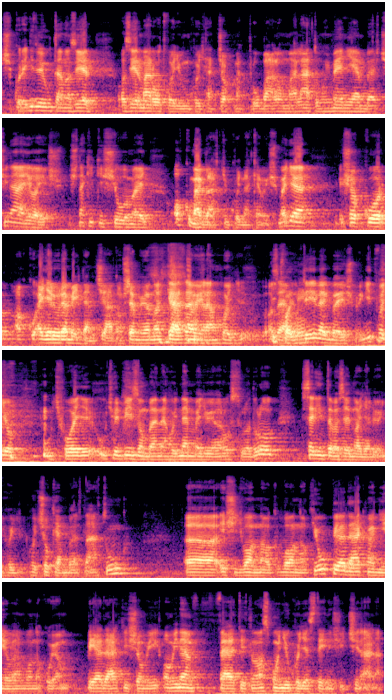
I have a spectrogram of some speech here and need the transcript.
és akkor egy idő után azért, azért már ott vagyunk, hogy hát csak megpróbálom, már látom, hogy mennyi ember csinálja, és, és nekik is jól megy, akkor meglátjuk, hogy nekem is megye, és akkor, akkor egyelőre még nem csináltam semmi olyan nagy kárt, remélem, hogy az itt elmúlt években is még itt vagyok, úgyhogy, úgyhogy bízom benne, hogy nem megy olyan rosszul a dolog. Szerintem ez egy nagy előny, hogy, hogy sok embert látunk, és így vannak, vannak jó példák, meg nyilván vannak olyan példák is, ami, ami nem feltétlen azt mondjuk, hogy ezt én is így csinálnám.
